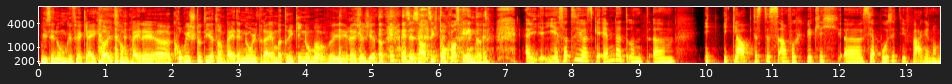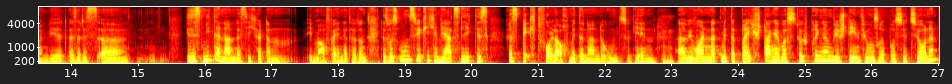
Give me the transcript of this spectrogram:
Wir sind ungefähr gleich alt, haben beide äh, Kobi studiert, haben beide 03 Matrikelnummer, wie ich recherchiert habe. Also es hat sich doch was geändert. Äh, es hat sich was geändert und ähm, ich, ich glaube, dass das einfach wirklich äh, sehr positiv wahrgenommen wird. Also dass äh, dieses Miteinander sich halt dann eben auch verändert hat. Und das, was uns wirklich am Herzen liegt, ist respektvoll auch miteinander umzugehen. Mhm. Äh, wir wollen nicht mit der Brechstange was durchbringen, wir stehen für unsere Positionen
